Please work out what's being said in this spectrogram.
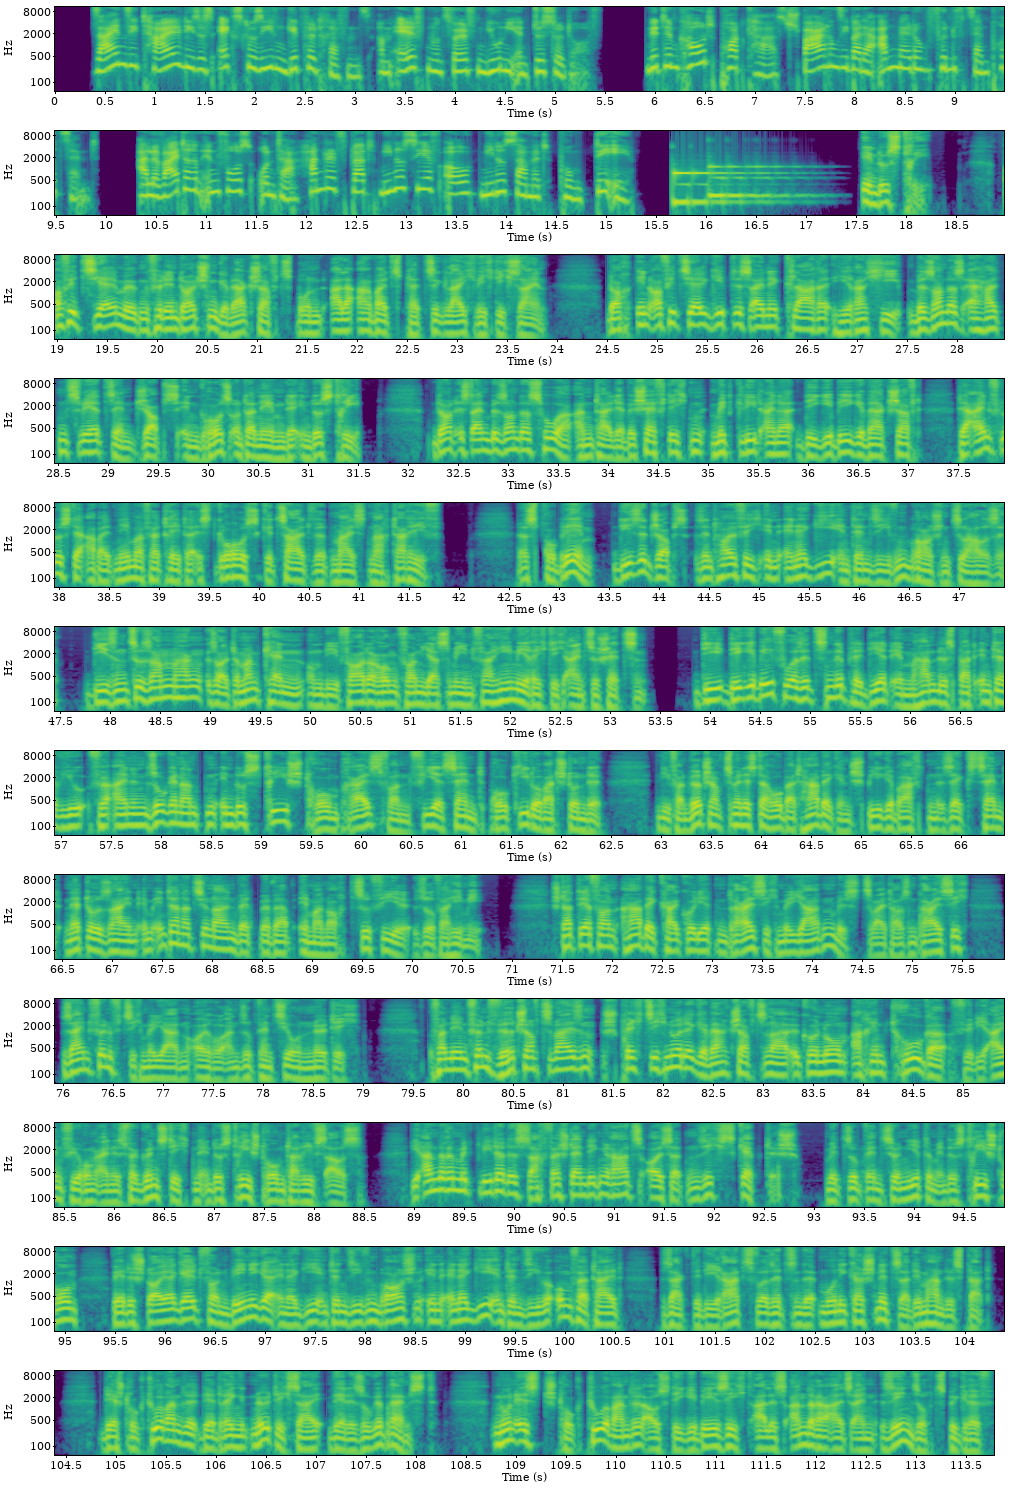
Seien Sie Teil dieses exklusiven Gipfeltreffens am 11. und 12. Juni in Düsseldorf. Mit dem Code Podcast sparen Sie bei der Anmeldung 15%. Alle weiteren Infos unter handelsblatt-cfo-summit.de. Industrie. Offiziell mögen für den Deutschen Gewerkschaftsbund alle Arbeitsplätze gleich wichtig sein. Doch inoffiziell gibt es eine klare Hierarchie. Besonders erhaltenswert sind Jobs in Großunternehmen der Industrie. Dort ist ein besonders hoher Anteil der Beschäftigten Mitglied einer DGB-Gewerkschaft. Der Einfluss der Arbeitnehmervertreter ist groß, gezahlt wird meist nach Tarif. Das Problem, diese Jobs sind häufig in energieintensiven Branchen zu Hause. Diesen Zusammenhang sollte man kennen, um die Forderung von Jasmin Fahimi richtig einzuschätzen. Die DGB-Vorsitzende plädiert im Handelsblatt-Interview für einen sogenannten Industriestrompreis von 4 Cent pro Kilowattstunde. Die von Wirtschaftsminister Robert Habeck ins Spiel gebrachten 6 Cent netto seien im internationalen Wettbewerb immer noch zu viel, so Fahimi. Statt der von Habeck kalkulierten 30 Milliarden bis 2030 seien 50 Milliarden Euro an Subventionen nötig. Von den fünf Wirtschaftsweisen spricht sich nur der gewerkschaftsnahe Ökonom Achim Truger für die Einführung eines vergünstigten Industriestromtarifs aus. Die anderen Mitglieder des Sachverständigenrats äußerten sich skeptisch. Mit subventioniertem Industriestrom werde Steuergeld von weniger energieintensiven Branchen in energieintensive umverteilt, sagte die Ratsvorsitzende Monika Schnitzer dem Handelsblatt. Der Strukturwandel, der dringend nötig sei, werde so gebremst. Nun ist Strukturwandel aus DGB-Sicht alles andere als ein Sehnsuchtsbegriff.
